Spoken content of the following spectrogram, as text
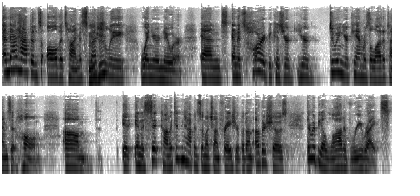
And that happens all the time, especially mm-hmm. when you're newer. And and it's hard because you're you're doing your cameras a lot of times at home. Um, it, in a sitcom, it didn't happen so much on Frasier, but on other shows, there would be a lot of rewrites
